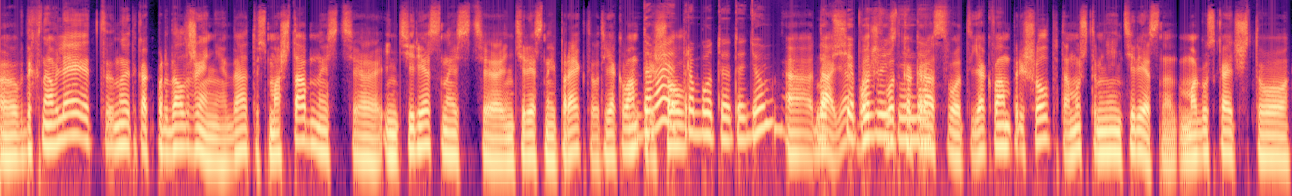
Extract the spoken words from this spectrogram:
Э, вдохновляет, ну, это как продолжение, да, то есть масштабность, э, интересность, э, интересные проекты. Вот я к вам Давай пришел... от работы отойдем. А, да, я, по вот, жизни, вот как да. раз вот, я к вам пришел, потому что мне интересно. Могу сказать, что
